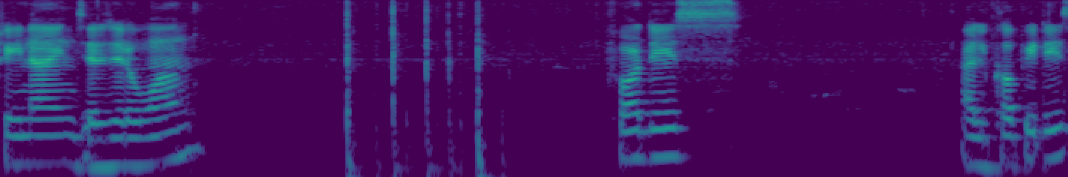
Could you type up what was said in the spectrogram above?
39001 for this I'll copy this.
